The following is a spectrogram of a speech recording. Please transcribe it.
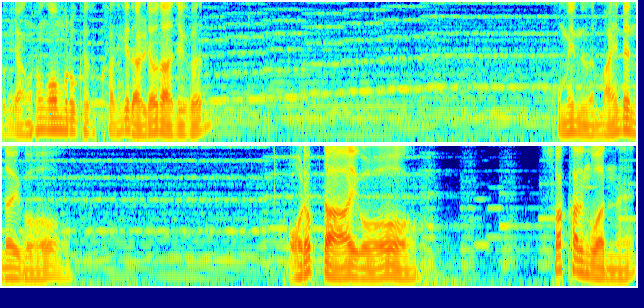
여기 양손검으로 계속 가는 게 날려나 아직은 고민이 많이 된다 이거. 어렵다 이거. 수학하는 거 같네.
